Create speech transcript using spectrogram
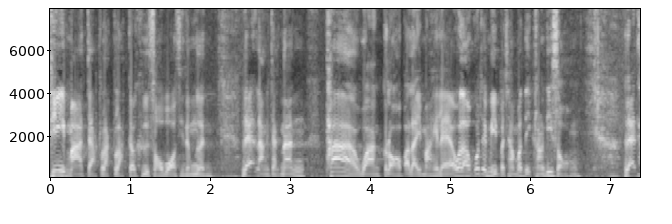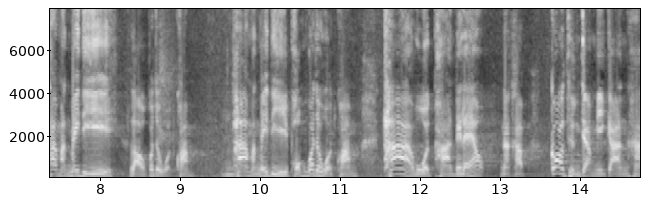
ที่มาจากหลักๆ ก็คือสวสีน้ำเงิน และหลังจากนั้นถ้าวางกรอบอะไรใหม่แล้ว เราก็จะมีประชามติครั้งที่ 2 และถ้ามันไม่ดีเราก็จะโหวตคว่ำถ้ามันไม่ดี ผมก็จะโหวตคว่ำถ้าโหวตผ่านไปแล้วนะครับก็ถึงจะมีการหา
